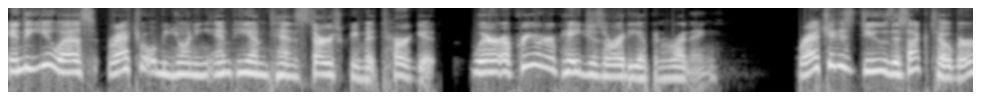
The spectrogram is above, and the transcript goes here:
In the US, Ratchet will be joining MPM 10 Starscream at Target, where a pre-order page is already up and running. Ratchet is due this October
